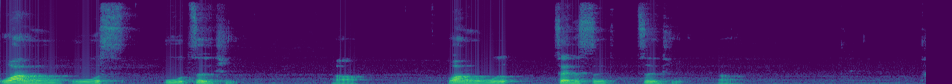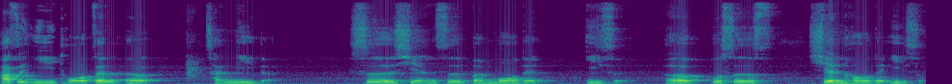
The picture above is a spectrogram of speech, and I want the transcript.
妄无无自体，啊，妄无真实自体，啊。它是依托真而成立的，是显示本末的意思，而不是先后的意思。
